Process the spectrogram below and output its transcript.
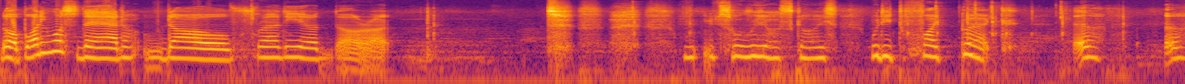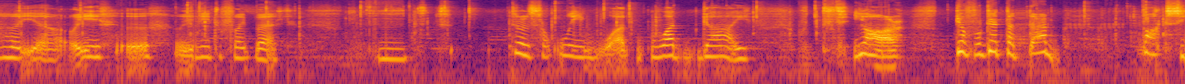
no, Bonnie was dead. No, Freddy and alright. It's only us, guys. We need to fight back. Uh, uh, yeah, we, uh, we need to fight back. There's only one, one guy. Yar, don't forget that damn Foxy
